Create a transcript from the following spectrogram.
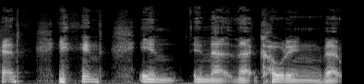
had in in in that that coding that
